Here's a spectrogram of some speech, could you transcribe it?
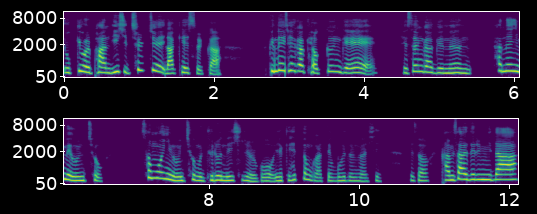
6개월 반 27주에 낳게 했을까? 근데 제가 겪은 게, 제 생각에는 하나님의 은총, 성모님의 은총을 드러내시려고 이렇게 했던 것 같아요, 모든 것이. 그래서 감사드립니다.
